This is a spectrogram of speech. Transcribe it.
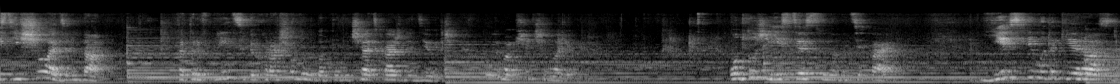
есть еще один дар, который, в принципе, хорошо было бы получать каждой девочке, ну и вообще человеку. Он тоже, естественно, вытекает. Если мы такие разные,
